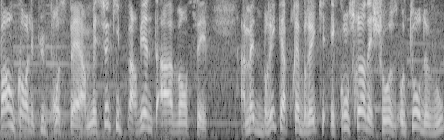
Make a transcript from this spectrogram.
pas encore les plus prospères, mais ceux qui parviennent à avancer, à mettre brique après brique et construire des choses autour de vous,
